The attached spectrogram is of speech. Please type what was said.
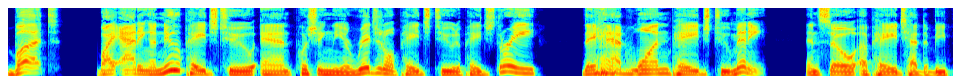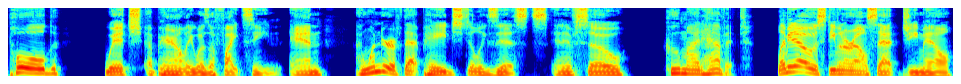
But by adding a new page two and pushing the original page two to page three, they had one page too many. And so a page had to be pulled, which apparently was a fight scene. And I wonder if that page still exists. And if so, who might have it? Let me know, Stephen at gmail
